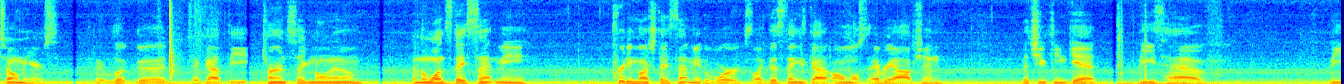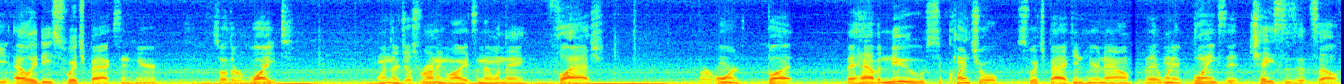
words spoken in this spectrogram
tow mirrors. They look good, they've got the turn signal in them, and the ones they sent me, pretty much they sent me the works. Like this thing's got almost every option that you can get. These have the LED switchbacks in here, so they're white when they're just running lights, and then when they flash, they're orange. But they have a new sequential switchback in here now that when it blinks, it chases itself.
